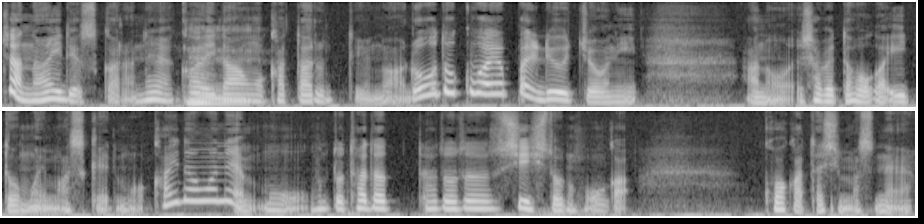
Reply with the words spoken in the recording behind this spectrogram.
じゃないですからね。階段を語るっていうのは、朗読はやっぱり流暢にあの喋った方がいいと思いますけれども。階段はねもう本当ただたどたどしい人の方が怖かったりしますね。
